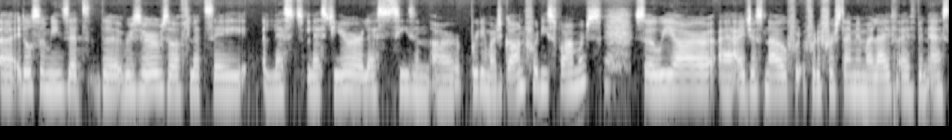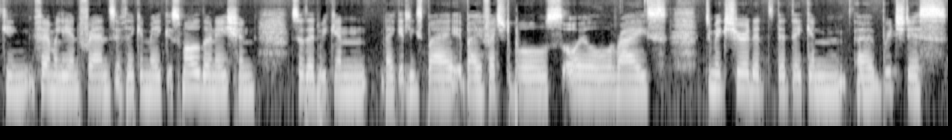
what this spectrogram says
uh, it also means that the reserves of, let's say, last last year or last season are pretty much gone for these farmers. Yeah. So we are. Uh, I just now, for, for the first time in my life, I've been asking family and friends if they can make a small donation, so that we can, like, at least buy buy vegetables, oil, rice, to make sure that that they can uh, bridge this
